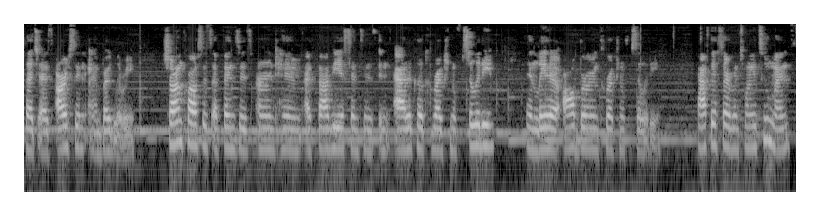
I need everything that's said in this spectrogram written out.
such as arson and burglary. Sean Cross's offenses earned him a five year sentence in Attica Correctional Facility and later Auburn Correctional Facility. After serving 22 months,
